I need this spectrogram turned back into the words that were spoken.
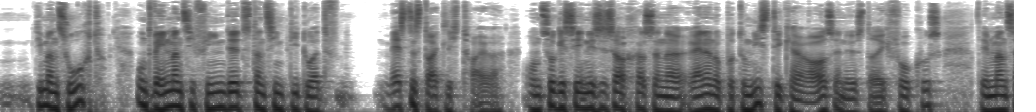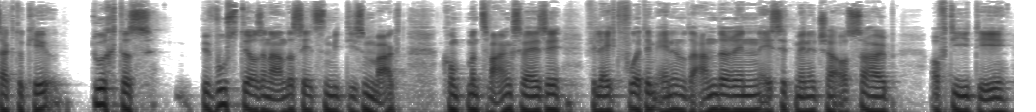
die man sucht Und wenn man sie findet, dann sind die dort meistens deutlich teurer. Und so gesehen ist es auch aus einer reinen Opportunistik heraus ein Österreich-Fokus, den man sagt, okay, durch das bewusste Auseinandersetzen mit diesem Markt kommt man zwangsweise vielleicht vor dem einen oder anderen Asset Manager außerhalb auf die Idee,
